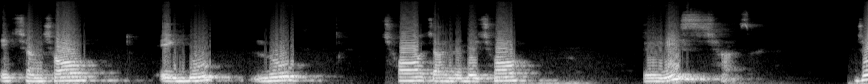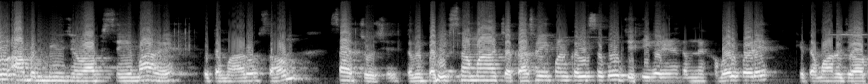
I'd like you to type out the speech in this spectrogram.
એક છંગ છ એક, દુ દુ છ, ચાર ને બે, છ, ત્રેવીસ જો આ બંને જવાબ સેમ આવે, તો તમારો સમ સાચો છે. તમે પરીક્ષામાં ચકાસણી પણ કરી શકો, જેથી કરીને તમને ખબર પડે કે તમારો જવાબ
